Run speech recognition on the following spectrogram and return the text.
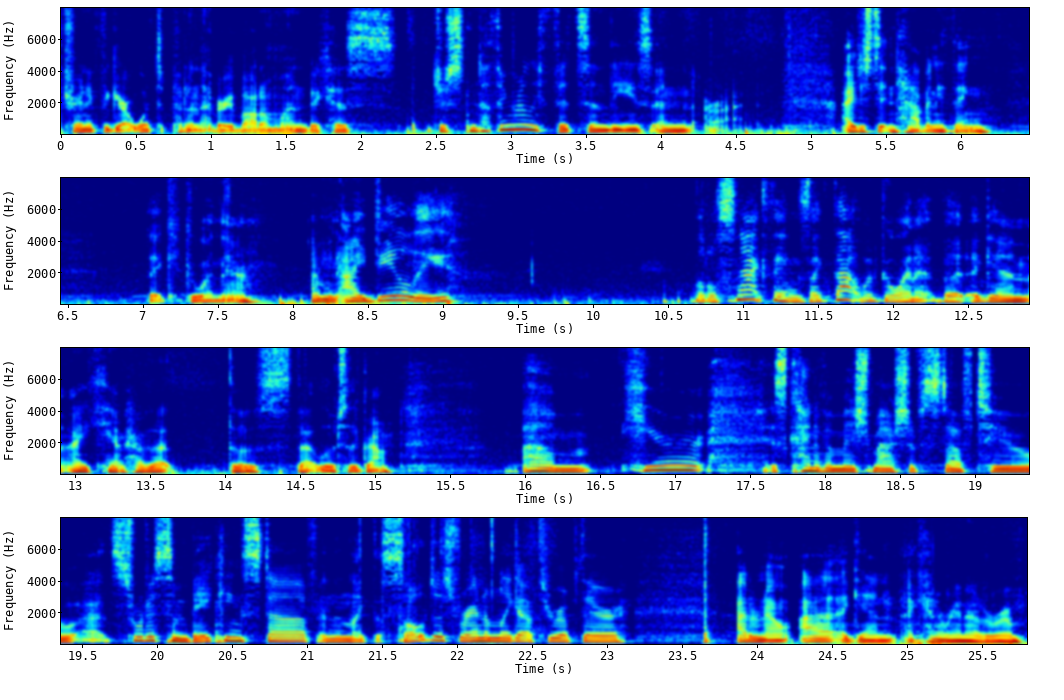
trying to figure out what to put on that very bottom one because just nothing really fits in these, and I just didn't have anything that could go in there. I mean, ideally, little snack things like that would go in it, but again, I can't have that those that low to the ground. Um, here is kind of a mishmash of stuff too. Uh, sort of some baking stuff, and then like the salt just randomly got through up there. I don't know. Uh, again, I kind of ran out of room.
